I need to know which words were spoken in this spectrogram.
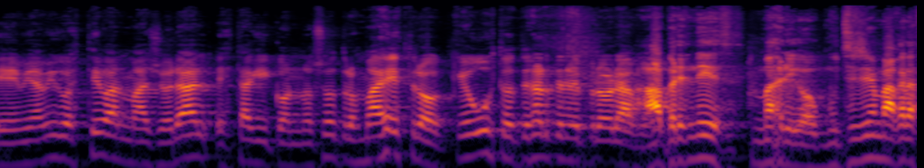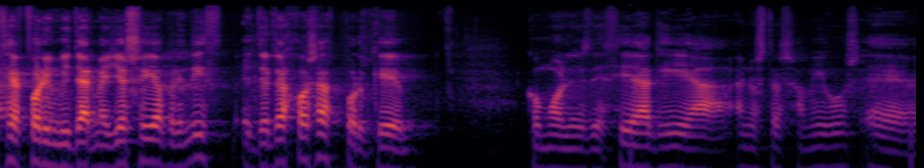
Eh, mi amigo Esteban Mayoral está aquí con nosotros. Maestro, qué gusto tenerte en el programa. Aprendiz, Mario, muchísimas gracias por invitarme. Yo soy aprendiz, entre otras cosas porque, como les decía aquí a, nuestros amigos, eh,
